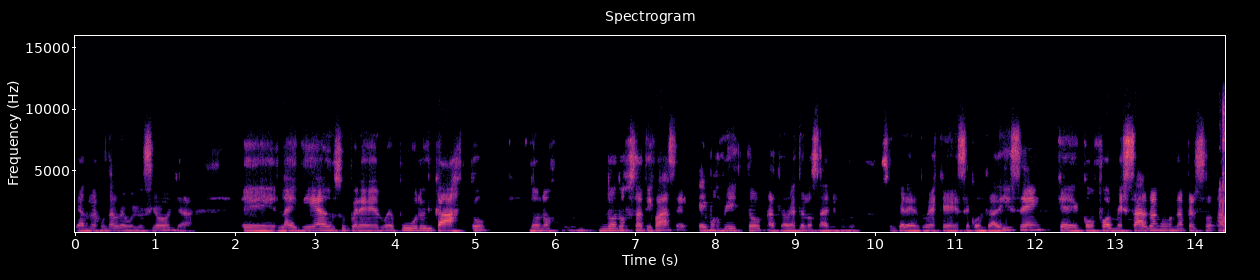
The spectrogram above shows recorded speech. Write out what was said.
ya no es una revolución, ya eh, la idea de un superhéroe puro y casto no nos, no nos satisface. Hemos visto a través de los años superhéroes que se contradicen, que conforme salvan una a,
